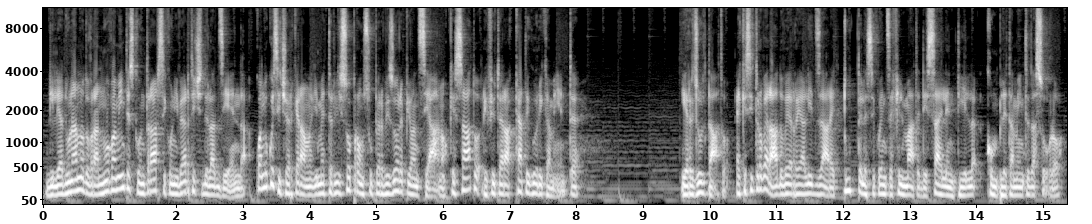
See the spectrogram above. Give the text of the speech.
Di lì ad un anno dovrà nuovamente scontrarsi con i vertici dell'azienda, quando questi cercheranno di mettergli sopra un supervisore più anziano, che Sato rifiuterà categoricamente. Il risultato è che si troverà a dover realizzare tutte le sequenze filmate di Silent Hill completamente da solo.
